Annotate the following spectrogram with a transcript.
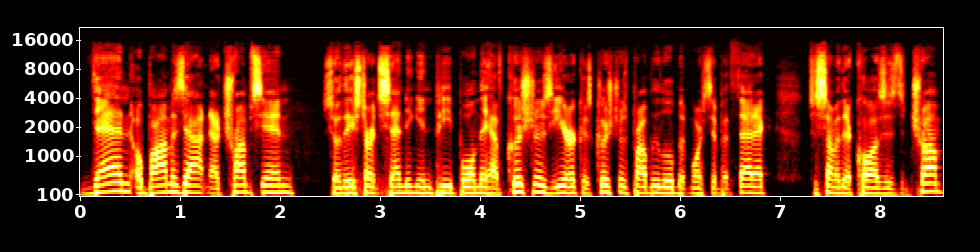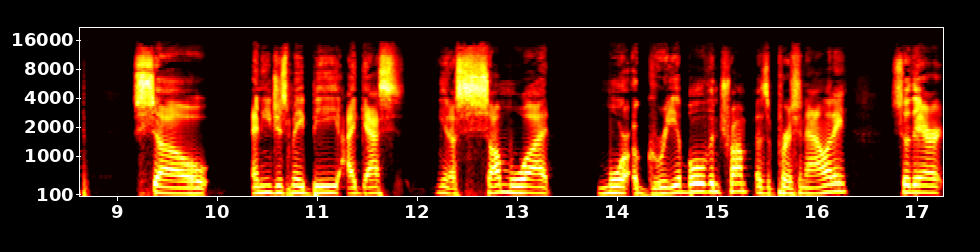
then Obama's out now, Trump's in. So they start sending in people, and they have Kushner's ear because Kushner's probably a little bit more sympathetic to some of their causes than Trump. So, and he just may be, I guess, you know, somewhat more agreeable than Trump as a personality. So they're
